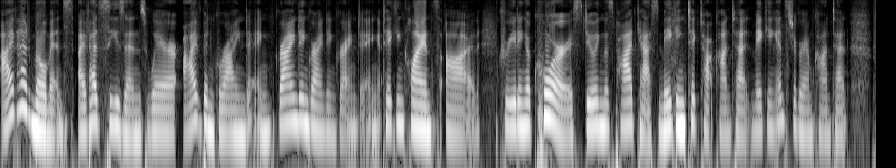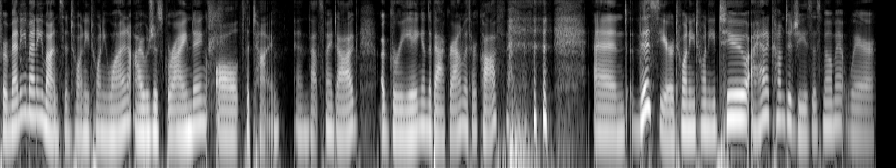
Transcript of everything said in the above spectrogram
I've had moments, I've had seasons where I've been grinding, grinding, grinding, grinding, taking clients on, creating a course, doing this podcast, making TikTok content, making Instagram content. For many, many months in 2021, I was just grinding all the time. And that's my dog agreeing in the background with her cough. And this year, 2022, I had a come to Jesus moment where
